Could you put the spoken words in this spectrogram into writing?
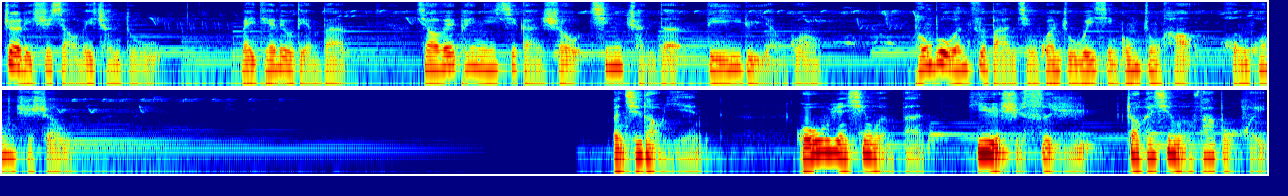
这里是小薇晨读，每天六点半，小薇陪你一起感受清晨的第一缕阳光。同步文字版，请关注微信公众号“洪荒之声”。本期导言：国务院新闻办一月十四日召开新闻发布会，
